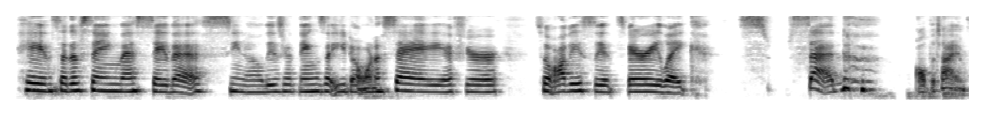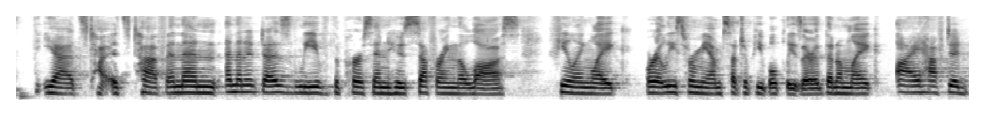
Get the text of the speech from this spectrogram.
Hey, instead of saying this, say this. You know, these are things that you don't want to say if you're. So obviously, it's very like said all the time. Yeah, it's t- it's tough, and then and then it does leave the person who's suffering the loss feeling like, or at least for me, I'm such a people pleaser that I'm like, I have to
